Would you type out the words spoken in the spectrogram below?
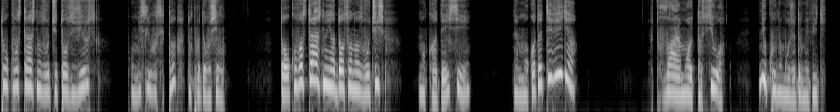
Толкова страшно звучи този вирус, помислило се то, но продължило. Толкова страшно и ядосано звучиш, но къде си? Не мога да те видя. Това е моята сила. Никой не може да ме види.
